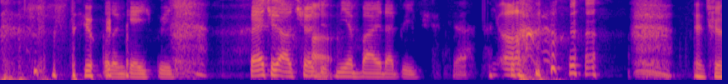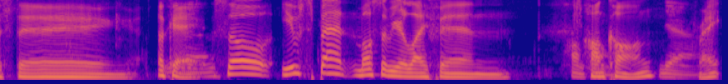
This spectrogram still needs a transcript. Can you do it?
stay away Golden Gate Bridge. But actually, our church uh, is nearby that bridge. Yeah. Uh, interesting. Okay, yeah. so you've spent most of your life in Hong Kong. Hong Kong. Yeah. Right.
